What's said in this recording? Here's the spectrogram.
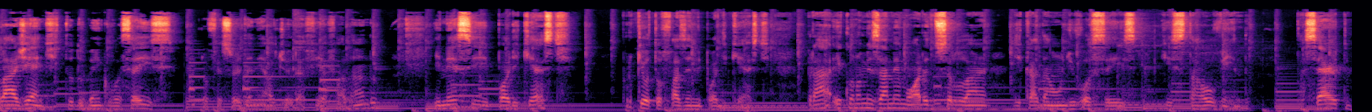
Olá, gente, tudo bem com vocês? Professor Daniel de Geografia falando. E nesse podcast, por que eu estou fazendo podcast? Para economizar a memória do celular de cada um de vocês que está ouvindo, tá certo?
